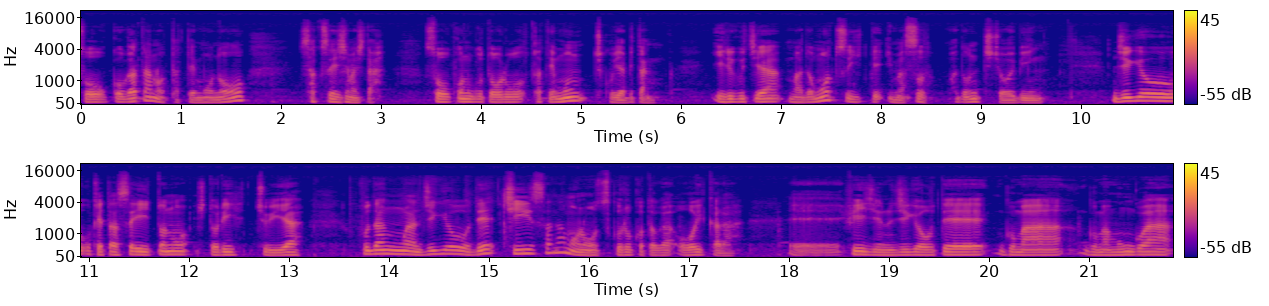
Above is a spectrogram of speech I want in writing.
倉庫型の建物を作成しました。倉庫のぐとる建物地区やびたん入り口や窓もついています。窓んちちょい便授業を受けた生徒の一人注意や普段は授業で小さなものを作ることが多いから、えー、フィジーの授業でグマグマムンゴは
